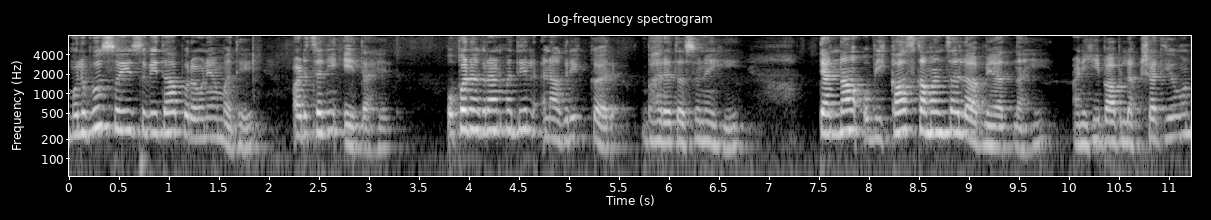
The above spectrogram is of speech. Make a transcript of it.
मूलभूत सोयीसुविधा पुरवण्यामध्ये अडचणी येत आहेत. उपनगरांमधील नागरिक कर भरत असूनही त्यांना विकास कामांचा लाभ मिळत नाही आणि ही बाब लक्षात घेऊन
